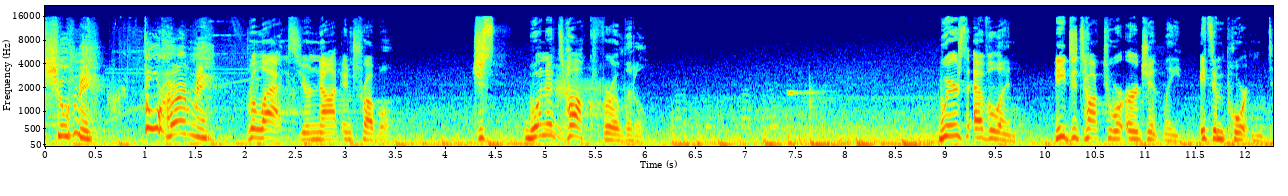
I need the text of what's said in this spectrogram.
Don't, don't shoot me. Don't hurt me. Relax, you're not in trouble. Just want to talk for a little. Where's Evelyn? Need to talk to her urgently. It's important.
